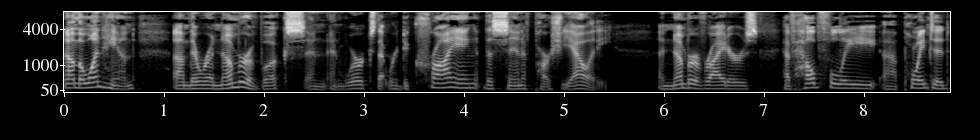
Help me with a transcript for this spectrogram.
Now, on the one hand, um, there were a number of books and, and works that were decrying the sin of partiality. A number of writers have helpfully uh, pointed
